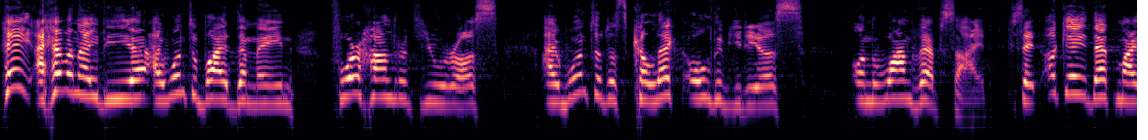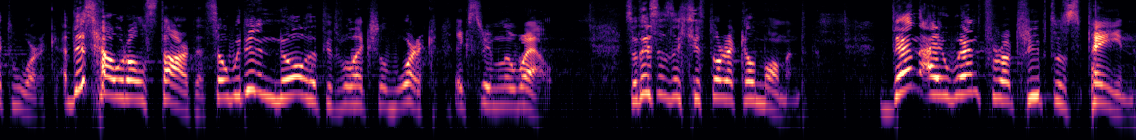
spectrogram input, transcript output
hey, I have an idea. I want to buy a domain, 400 euros. I want to just collect all the videos on one website. He said, OK, that might work. And this is how it all started. So we didn't know that it will actually work extremely well. So this is a historical moment. Then I went for a trip to Spain.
